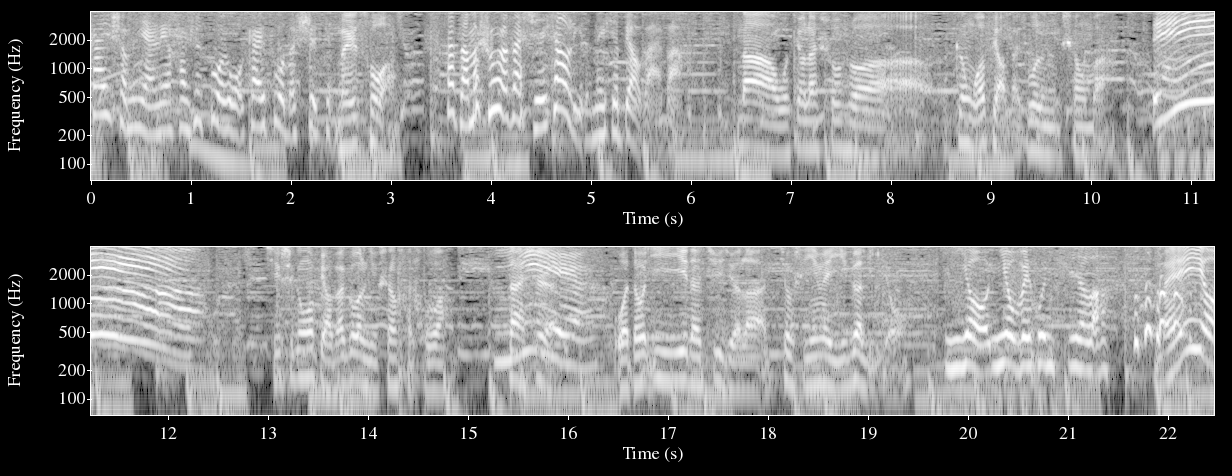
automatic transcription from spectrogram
该什么年龄还是做我该做的事情。没错。那咱们说说在学校里的那些表白吧。那我就来说说跟我表白过的女生吧。咦，其实跟我表白过的女生很多，但是咦我都一一的拒绝了，就是因为一个理由，你有你有未婚妻了？没有。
